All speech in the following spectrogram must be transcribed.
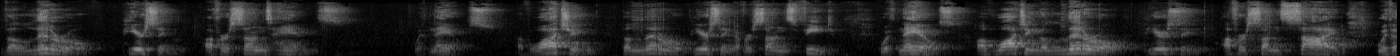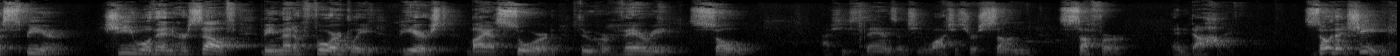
the literal piercing of her son's hands with nails, of watching the literal piercing of her son's feet with nails, of watching the literal piercing of her son's side with a spear. She will then herself be metaphorically pierced by a sword through her very soul as she stands and she watches her son suffer and die, so that she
